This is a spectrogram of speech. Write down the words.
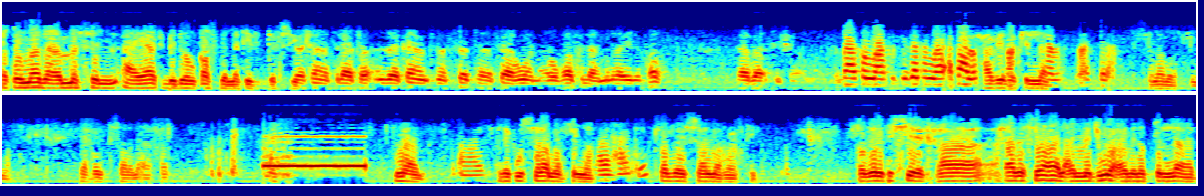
تقول ماذا عن مس الآيات بدون قصد التي في إذا التفسير؟ كانت لا ت... إذا كانت مستها سهوا أو غفلة من غير قصد لا بأس إن شاء الله. بارك الله فيك جزاك الله أفعل حفظك الله. مع السلامة السلام ورحمة الله. ياخذ اتصال آخر. نعم عليكم السلام ورحمة الله. تفضل السؤال مع أختي. فضيلة الشيخ هذا سؤال عن مجموعة من الطلاب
